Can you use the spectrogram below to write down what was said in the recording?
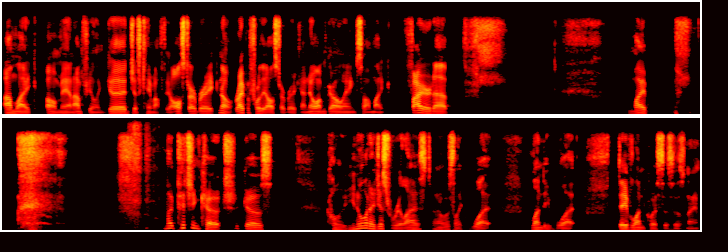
I'm like, oh man, I'm feeling good. Just came off the All Star break. No, right before the All Star break. I know I'm going, so I'm like fired up. My my pitching coach goes, Cole, you know what I just realized? And I was like, what? Lundy, what? Dave Lundquist is his name.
